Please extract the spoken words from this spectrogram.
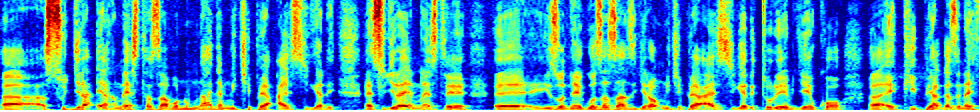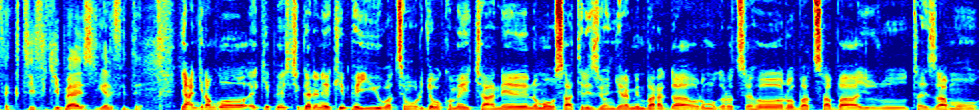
Ah, sugira ernest azabona umwanya mu ikipe ya as kigali. Sugira ernest izo ntego ze azazigeraho mu ikipe ya as kigali. Turebye ko ekipe ihagaze na efekitifu ikipe ya as kigali ifite. Yangira ngo ekipe ya kigali ni ekipe yiyubatse mu buryo bukomeye. Cyane no mu busatirizi yongeramo imbaraga wari umugarutseho robert saba rutayizamu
